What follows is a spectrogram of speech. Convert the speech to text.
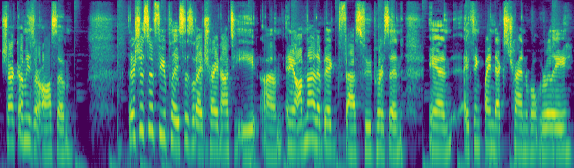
Shark gummies are awesome. There's just a few places that I try not to eat. Um, and, you know, I'm not a big fast food person, and I think my next trend will really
